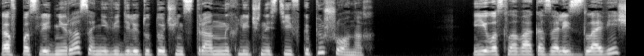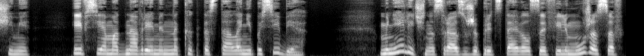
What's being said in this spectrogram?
А в последний раз они видели тут очень странных личностей в капюшонах. Его слова оказались зловещими, и всем одновременно как-то стало не по себе. Мне лично сразу же представился фильм ужасов,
